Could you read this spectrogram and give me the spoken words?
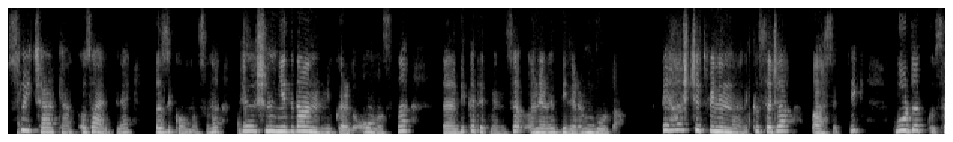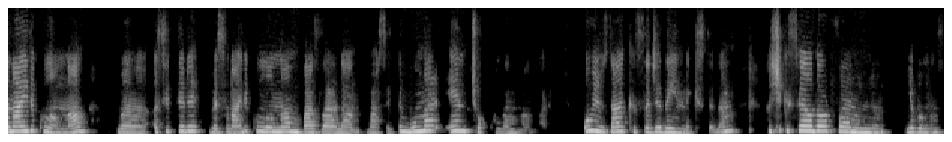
Su içerken özellikle bazik olmasını, pH'ının 7'den yukarıda olmasına e, dikkat etmenizi önerebilirim burada. pH cetvelinden de kısaca bahsettik. Burada sanayide kullanılan e, asitleri ve sanayide kullanılan bazlardan bahsettim. Bunlar en çok kullanılanlar. O yüzden kısaca değinmek istedim. H2SO4 formülünün yapımız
